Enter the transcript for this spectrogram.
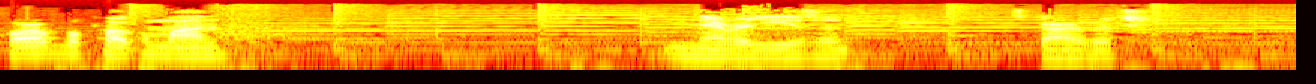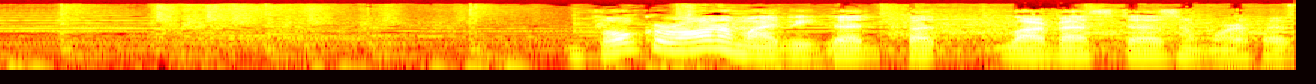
Horrible Pokemon. Never use it. It's garbage. Volcarona might be good, but Larvesta isn't worth it.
